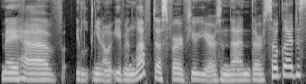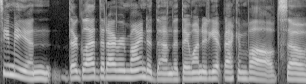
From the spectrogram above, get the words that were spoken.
may have, you know, even left us for a few years and then they're so glad to see me and they're glad that I reminded them that they wanted to get back involved. So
